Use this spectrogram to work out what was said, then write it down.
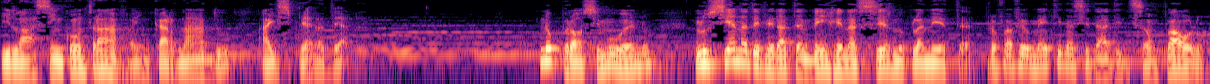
e lá se encontrava encarnado à espera dela. No próximo ano, Luciana deverá também renascer no planeta, provavelmente na cidade de São Paulo,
